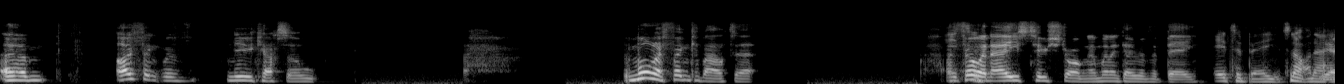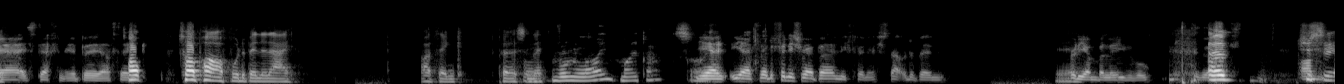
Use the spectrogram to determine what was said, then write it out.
Um, I think with Newcastle, the more I think about it, I It's feel a- an A is too strong. I'm going to go with a B. It's a B. It's not an A. Yeah, it's definitely a B. I think. Top top half would have been an A. I think personally. Wrong line, my bad. Sorry. Yeah, yeah. If they'd have finished where Burnley finished, that would have been Yeah. pretty unbelievable. Um, just Um,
